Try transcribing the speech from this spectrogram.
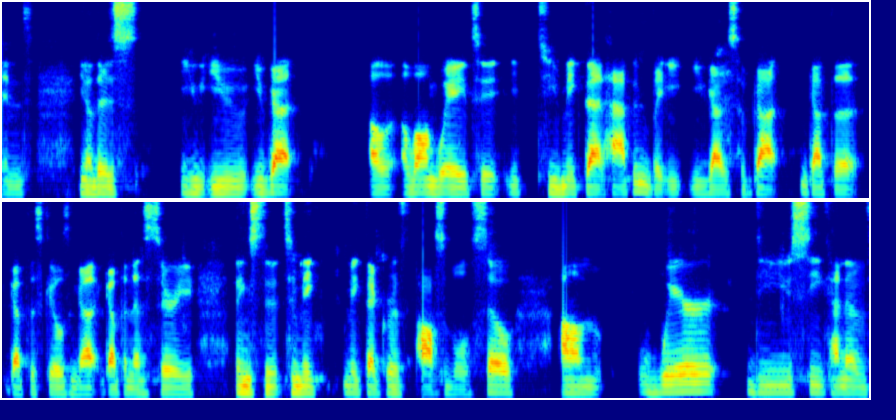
And you know, there's you you you've got a, a long way to to make that happen, but you, you guys have got got the got the skills and got got the necessary things to to make make that growth possible. So, um, where do you see kind of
